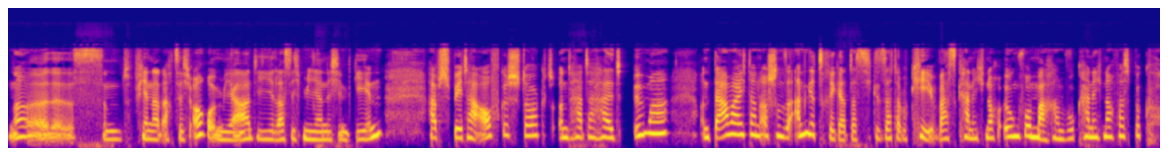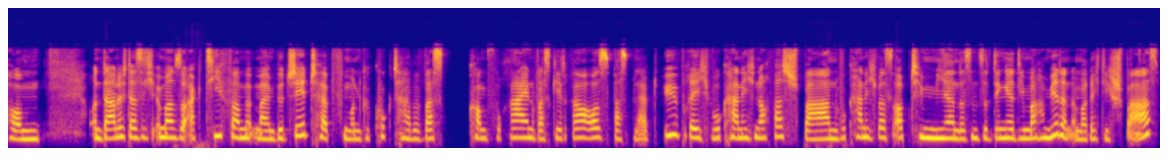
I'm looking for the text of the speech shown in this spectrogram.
ne, das sind 480 Euro im Jahr, die lasse ich mir ja nicht entgehen. Habe später aufgestockt und hatte halt immer, und da war ich dann auch schon so angetriggert, dass ich gesagt habe, okay, was kann ich noch irgendwo machen? Wo kann ich noch was bekommen? Und dadurch, dass ich immer so aktiv war mit meinen Budgettöpfen und geguckt habe, was kommt wo rein, was geht raus, was bleibt übrig, wo kann ich noch was sparen, wo kann ich was optimieren. Das sind so Dinge, die machen mir dann immer richtig Spaß.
